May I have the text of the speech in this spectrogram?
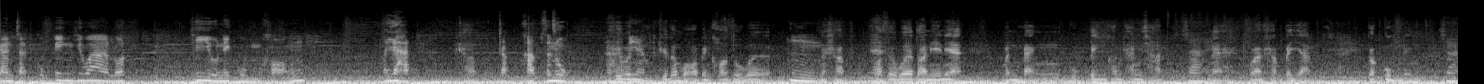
การจัดกรุ๊ปปิ้งที่ว่ารถ ที่อยู่ในกลุ่มของประหยัดครับกับขับสนุกะคือมันพี่แอมคือต้องบอกว่าเป็น crossover อืมนะครับนะ crossover ตอนนี้เนี่ยมันแบ่งกรุ๊ปปิ้งค่อนข้างชัดใช่นะว่าขับประหยัดใช่ก็กลุ่มหนึ่งใช่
